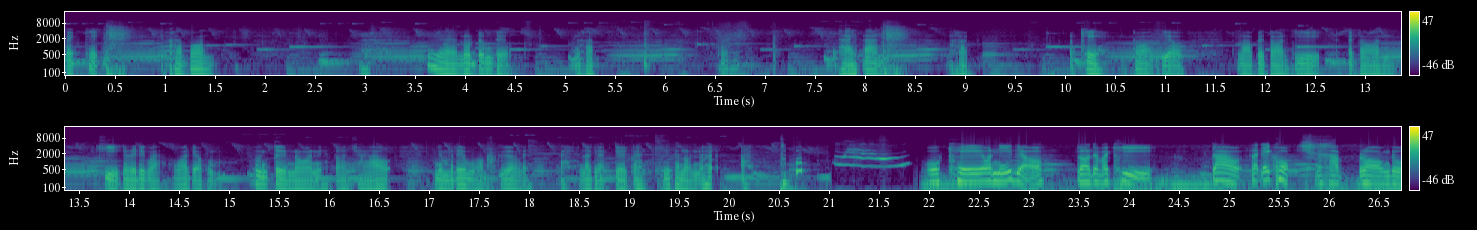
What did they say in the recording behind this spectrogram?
m a c t e c คาร์บอนม่มีอะไรรถเดิมๆนะครับก็ท้ายสั้นนะครับ โอเค ก็เดี๋ยวเราไปตอนที่ไปตอน ขี่กันเลยดีกว่า เพราะว่าเดี๋ยวผมเพิ่งตื่นนอนเนี่ยตอนเช้า ยังไม่ได้วอร์มเครื่องเลย ไป แล้วเดี๋ยวเจอกันที่ถนนนะฮะ ไปปุ๊บโอเค วันนี้เดี๋ยวเราจะมาขี่เจ้า ZX6 นะครับ ลองดู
